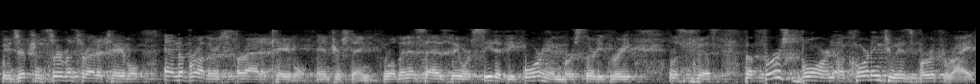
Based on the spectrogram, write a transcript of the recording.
the Egyptian servants are at a table, and the brothers are at a table. Interesting. Well, then it says they were seated before him, verse 33. Listen to this. The firstborn according to his birthright,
